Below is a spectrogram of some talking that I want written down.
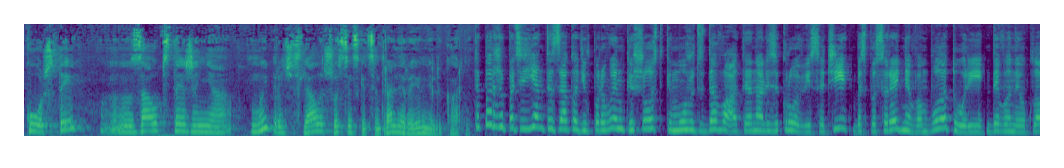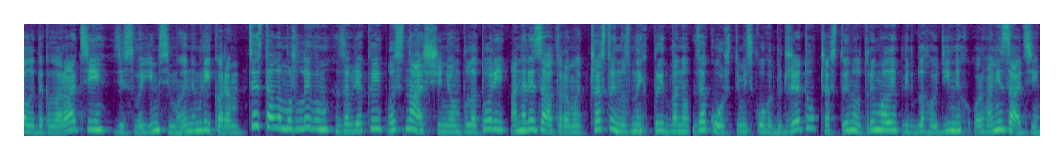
кошти е, за обстеження ми перечисляли Шостинській центральній районній лікарні. Тепер же пацієнти закладів первинки шостки можуть здавати аналізи крові і сечі безпосередньо в амбулаторії, де вони уклали декларації зі своїм сімейним лікарем. Це стало можливим завдяки оснащенню амбулаторій аналізаторами. Частину з них придбано за кошти міського бюджету, частину отримали від благодійних організацій.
